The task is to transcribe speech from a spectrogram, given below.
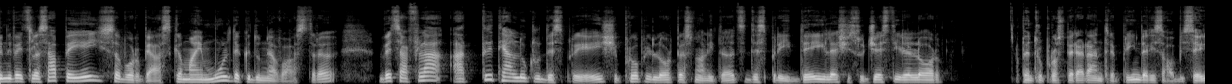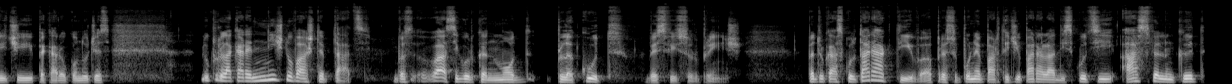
când veți lăsa pe ei să vorbească mai mult decât dumneavoastră, veți afla atâtea lucruri despre ei și propriilor personalități, despre ideile și sugestiile lor pentru prosperarea întreprinderii sau bisericii pe care o conduceți, lucruri la care nici nu vă așteptați. Vă asigur că în mod plăcut veți fi surprinși. Pentru că ascultarea activă presupune participarea la discuții astfel încât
